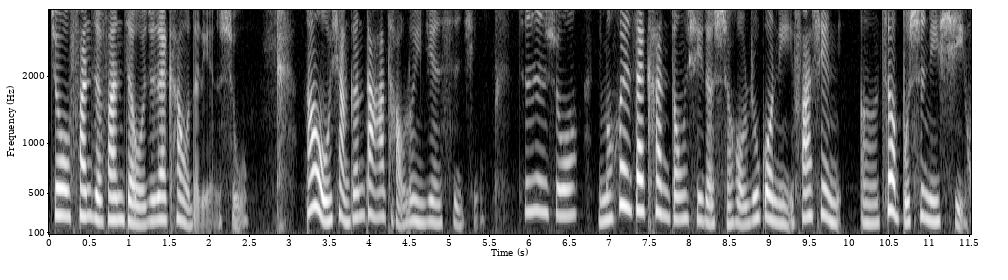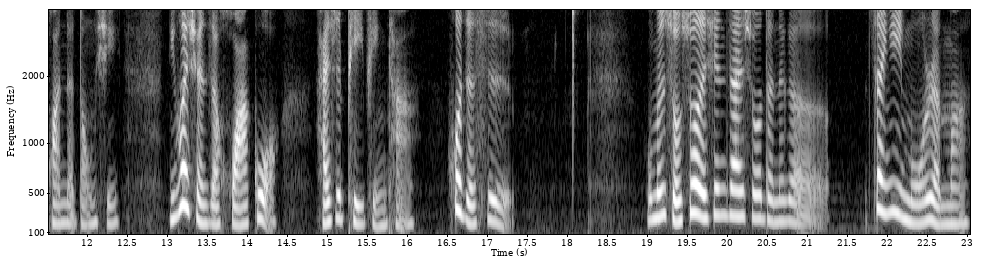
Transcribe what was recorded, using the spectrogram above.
就翻着翻着，我就在看我的脸书，然后我想跟大家讨论一件事情，就是说，你们会在看东西的时候，如果你发现，嗯、呃，这不是你喜欢的东西，你会选择划过，还是批评它，或者是我们所说的现在说的那个正义魔人吗？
